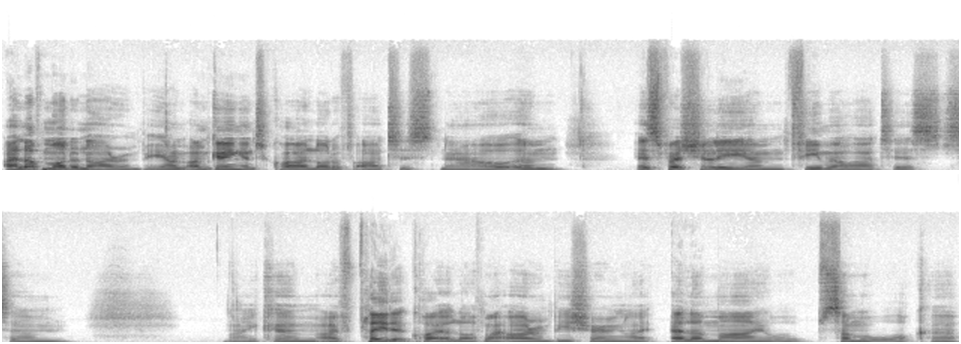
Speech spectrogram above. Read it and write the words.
I love modern R and B. I'm, I'm getting into quite a lot of artists now. Um, especially um, female artists. Um, like um, I've played it quite a lot of my R and B sharing, like Ella Mai or Summer Walker.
